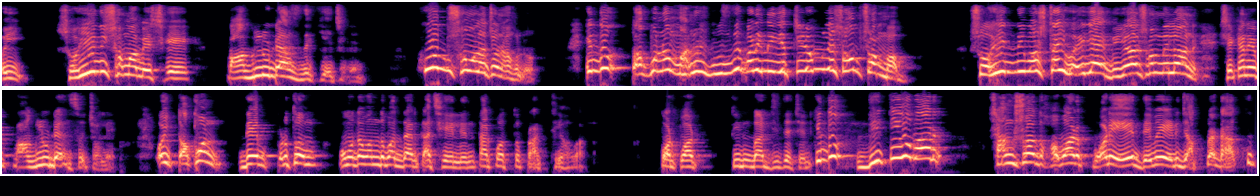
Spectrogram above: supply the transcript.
ওই শহীদ সমাবেশে পাগলু ডান্স দেখিয়েছিলেন। খুব সমালোচনা হলো। কিন্তু তখনও মানুষ বুঝতে পারেনি যে তৃণমূলে সব সম্ভব। শহীদ দিবসটাই হয়ে যায় বিজয় সম্মেলন, সেখানে পাগলু ড্যান্সও চলে। ওই তখন দেব প্রথম মমতা বন্দ্যোপাধ্যায়ের কাছে এলেন, তারপর তো প্রার্থী হওয়া। পরপর তিনবার জিতেছেন। কিন্তু দ্বিতীয়বার সাংসদ হওয়ার পরে দেবের যাত্রাটা খুব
